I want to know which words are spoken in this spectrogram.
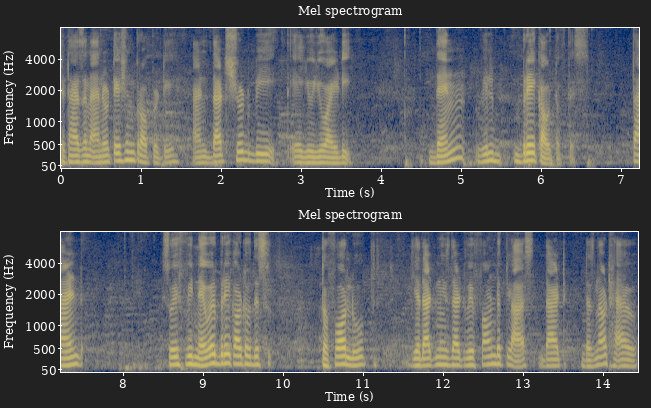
it has an annotation property and that should be a UUID then we'll break out of this. And so if we never break out of this the for loop yeah that means that we found a class that does not have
